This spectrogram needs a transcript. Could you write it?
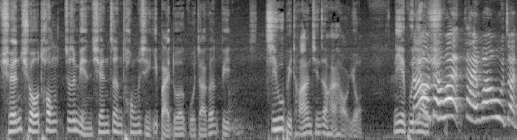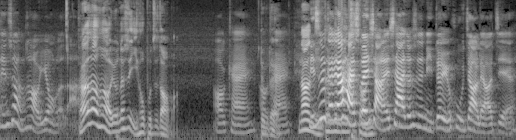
全球通就是免签证通行一百多个国家，跟比几乎比台湾签证还好用。你也不一定要。台湾台湾护照已经算很好用了啦。台湾很好用，但是以后不知道嘛。OK，对不对？那你是不是刚刚还分享了一下，就是你对于护照了解，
